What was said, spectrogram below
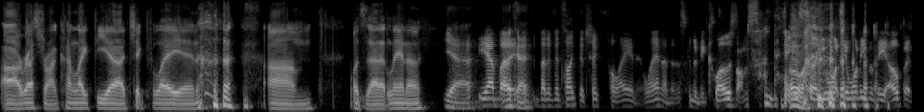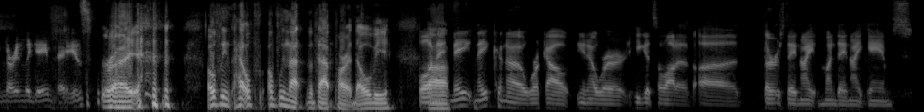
uh, restaurant, kind of like the uh, Chick Fil A in um, what's that, Atlanta. Yeah. Yeah, but okay. if but if it's like the Chick Fil A in Atlanta, then it's going to be closed on Sundays, oh. so you won't it won't even be open during the game days. Right. hopefully, hopefully not with that part. That will be. Well, uh, Nate, Nate, Nate can uh, work out. You know where he gets a lot of uh, Thursday night and Monday night games.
